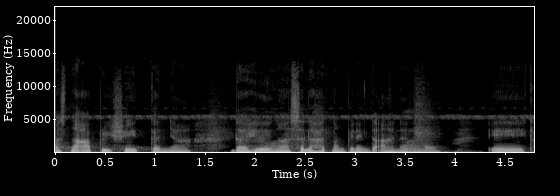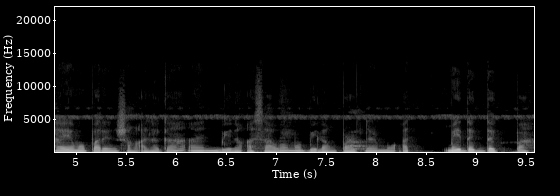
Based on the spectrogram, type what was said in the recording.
mas na-appreciate ka niya dahil nga sa lahat ng pinagdaanan mo, eh, kaya mo pa rin siyang alagaan bilang asawa mo, bilang partner mo, at may dagdag pa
